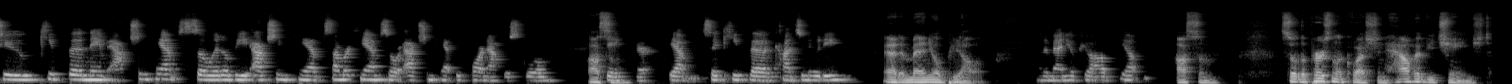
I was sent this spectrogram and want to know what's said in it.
to keep the name Action Camp, so it'll be Action Camp Summer Camps or Action Camp Before and After School. Awesome. Daycare. Yeah, to keep the continuity. At Emmanuel Puyallup. At Emmanuel Puyallup. Yep. Awesome. So the personal question: How have you changed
